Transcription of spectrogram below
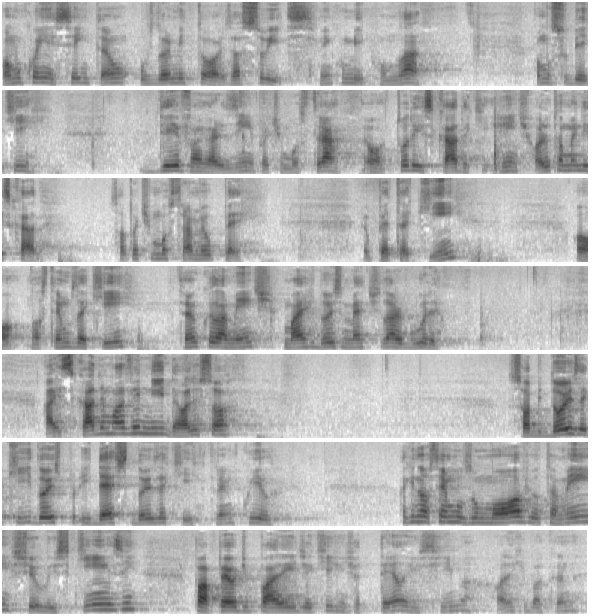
Vamos conhecer então os dormitórios, as suítes. Vem comigo, vamos lá? Vamos subir aqui devagarzinho para te mostrar. Ó, toda a escada aqui. Gente, olha o tamanho da escada. Só para te mostrar meu pé. Meu pé tá aqui. Ó, nós temos aqui, tranquilamente, mais de 2 metros de largura. A escada é uma avenida, olha só. Sobe dois aqui dois, e desce dois aqui, tranquilo. Aqui nós temos um móvel também, estilo 15. Papel de parede aqui, gente, a tela em cima. Olha que bacana.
